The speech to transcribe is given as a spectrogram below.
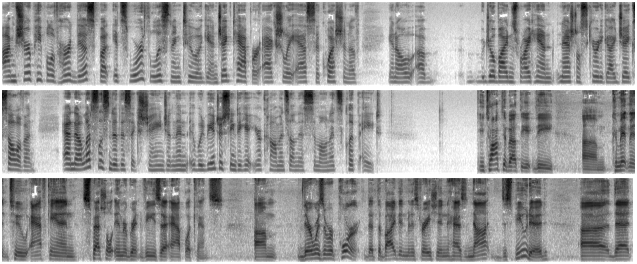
I'm sure people have heard this, but it's worth listening to again. Jake Tapper actually asks a question of, you know, uh, Joe Biden's right hand national security guy, Jake Sullivan. And uh, let's listen to this exchange, and then it would be interesting to get your comments on this, Simone. It's clip eight. You talked about the, the um, commitment to Afghan special immigrant visa applicants. Um, there was a report that the Biden administration has not disputed uh, that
